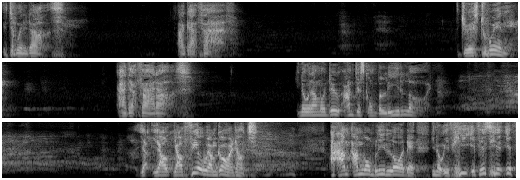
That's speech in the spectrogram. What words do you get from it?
It's twenty dollars. I got five. The dress twenty. I got five dollars. You know what I'm gonna do? I'm just gonna believe the Lord. Y- y'all, y'all feel where I'm going, don't you? I'm, I'm going to believe the Lord that, you know, if he, if it's his, if,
